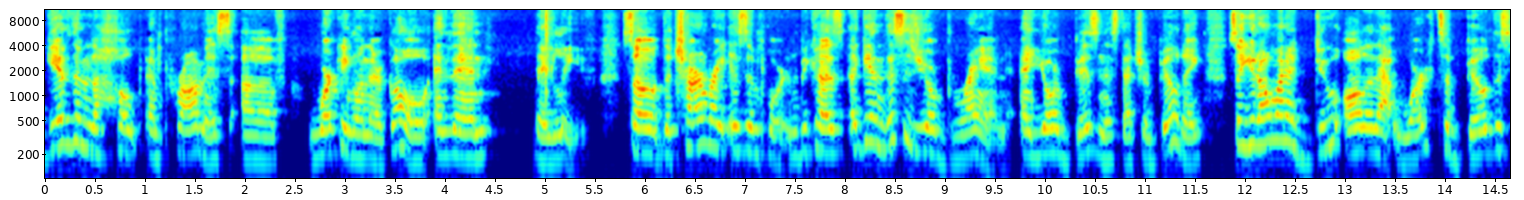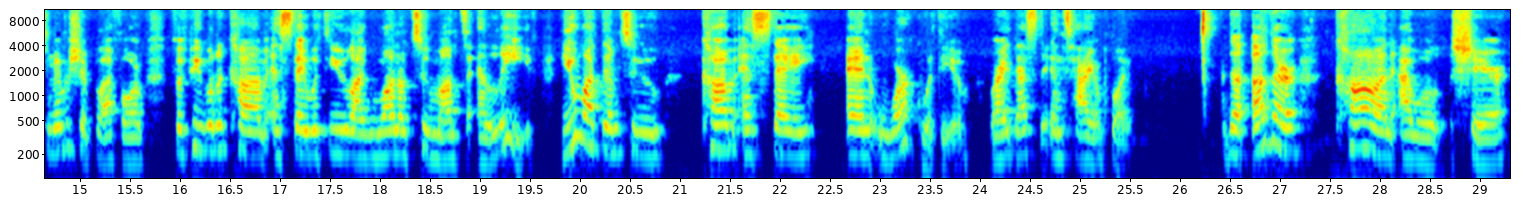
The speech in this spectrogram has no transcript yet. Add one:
give them the hope and promise of working on their goal, and then they leave. So the churn rate is important because again, this is your brand and your business that you're building. So you don't want to do all of that work to build this membership platform for people to come and stay with you like one or two months and leave. You want them to come and stay and work with you, right? That's the entire point. The other con I will share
